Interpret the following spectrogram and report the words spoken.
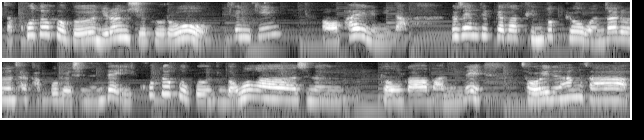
자 코드북은 이런 식으로 생긴 어, 파일입니다. 선생님들께서 빈도표 원자료는 잘 갖고 계시는데 이 코드북은 좀 넘어가시는 경우가 많은데 저희는 항상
